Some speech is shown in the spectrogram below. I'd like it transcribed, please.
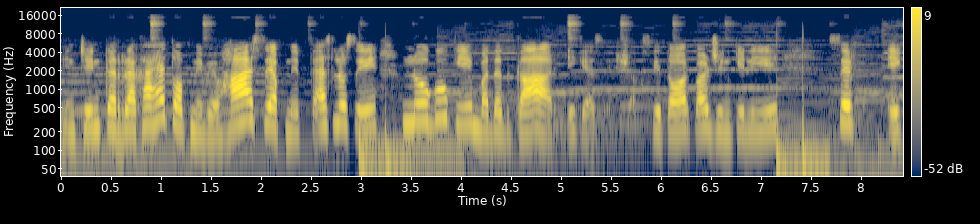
मेंटेन कर रखा है तो अपने व्यवहार से, अपने फैसलों से लोगों के मददगार। एक ऐसे शख्स के तौर पर जिनके लिए सिर्फ़ एक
